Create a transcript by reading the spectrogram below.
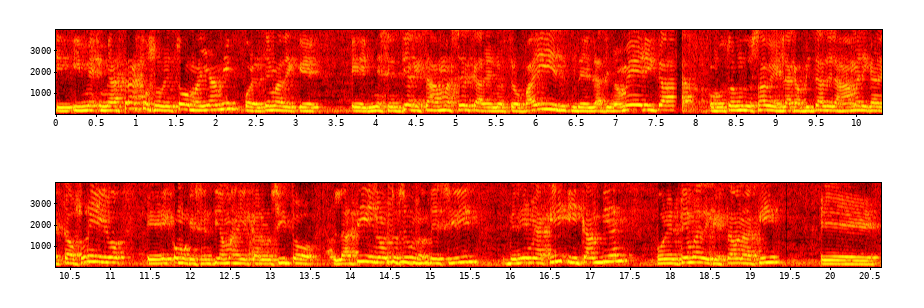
y, me, atrajo sobre todo Miami por el tema de que me sentía que estaba más cerca de nuestro país, de Latinoamérica, como todo el mundo sabe, es la capital de las Américas en Estados Unidos, es como que sentía más el calorcito latino, entonces bueno, decidí venirme aquí y también por el tema de que estaban aquí eh,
